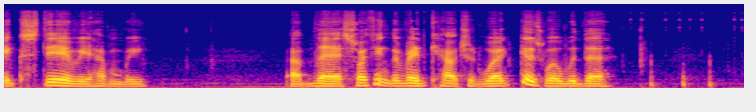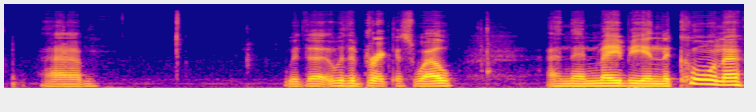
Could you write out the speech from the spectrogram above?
exterior, haven't we? Up there. So I think the red couch would work. It goes well with the um, with the with the brick as well. And then maybe in the corner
